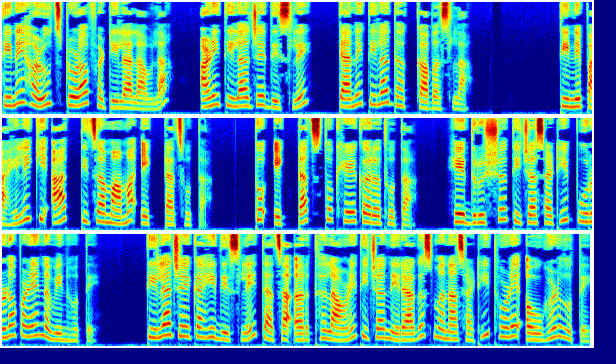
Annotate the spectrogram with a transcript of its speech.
तिने हळूच डोळा फटीला लावला आणि तिला जे दिसले त्याने तिला धक्का बसला. तिने पाहिले की आत तिचा मामा एकटाच होता. तो एकटाच तो खेळ करत होता. हे दृश्य तिच्यासाठी पूर्णपणे नवीन होते. तिला जे काही दिसले त्याचा अर्थ लावणे तिच्या निरागस मनासाठी थोडे अवघड होते.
